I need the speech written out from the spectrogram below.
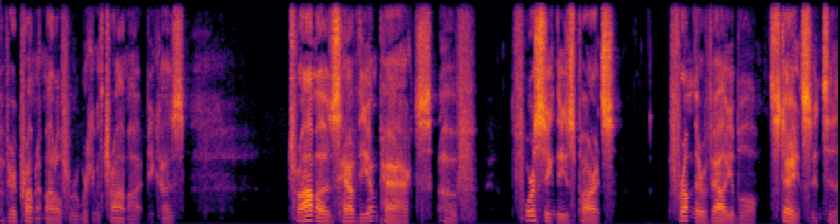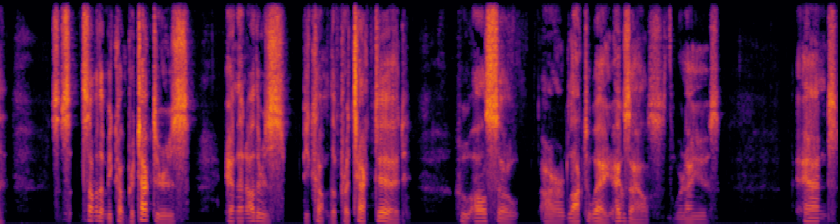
a very prominent model for working with trauma because traumas have the impact of forcing these parts from their valuable states into some of them become protectors and then others become the protected who also are locked away exiles the word i use and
